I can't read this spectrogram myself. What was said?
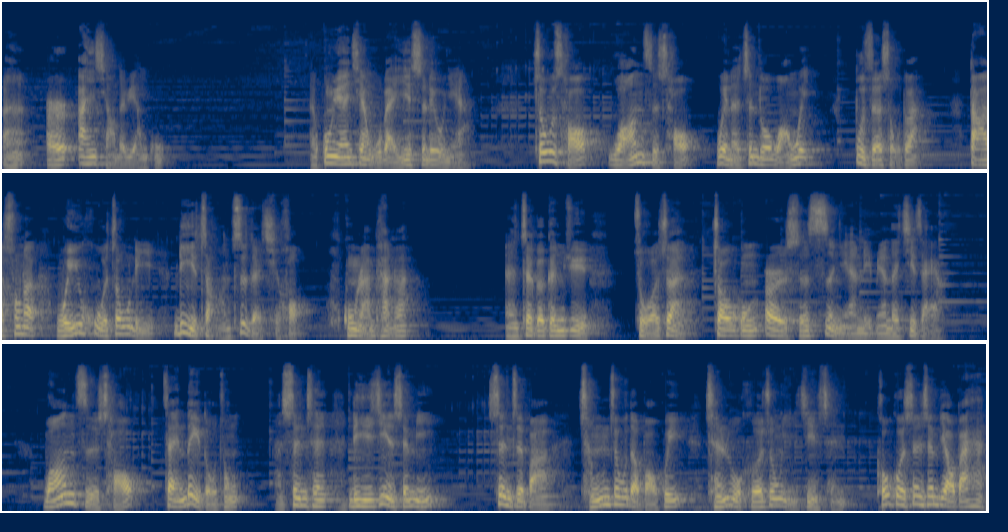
嗯而安详的缘故。公元前五百一十六年，周朝王子朝为了争夺王位。不择手段，打出了维护周礼、立长制的旗号，公然叛乱。嗯，这个根据《左传》昭公二十四年里面的记载啊，王子朝在内斗中声称礼敬神明，甚至把成周的宝龟沉入河中以敬神，口口声声表白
